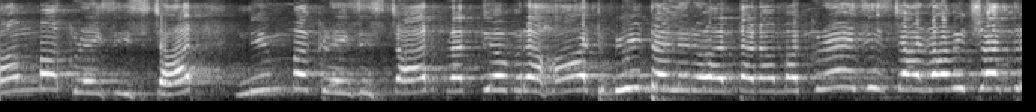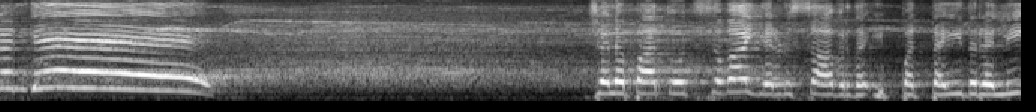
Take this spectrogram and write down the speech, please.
ನಮ್ಮ ಕ್ರೇಜಿ ಸ್ಟಾರ್ ನಿಮ್ಮ ಕ್ರೇಜಿ ಸ್ಟಾರ್ ಪ್ರತಿಯೊಬ್ಬರ ಹಾರ್ಟ್ ಬೀಟಲ್ಲಿರುವಂಥ ಅಲ್ಲಿರುವಂತ ನಮ್ಮ ಕ್ರೇಜಿ ಸ್ಟಾರ್ ರವಿಚಂದ್ರನ್ಗೆ. ಜಲಪಾತೋತ್ಸವ ಎರಡು ಸಾವಿರದ ಇಪ್ಪತ್ತೈದರಲ್ಲಿ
